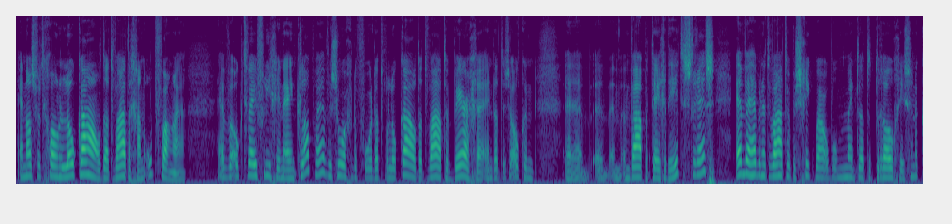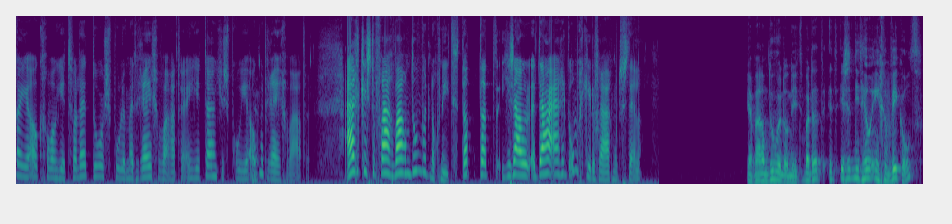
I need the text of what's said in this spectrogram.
En als we het gewoon lokaal dat water gaan opvangen hebben we ook twee vliegen in één klap. Hè. We zorgen ervoor dat we lokaal dat water bergen. En dat is ook een, uh, een, een, wapen tegen de hittestress. En we hebben het water beschikbaar op het moment dat het droog is. En dan kan je ook gewoon je toilet doorspoelen met regenwater. En je tuintje sproeien ook met regenwater. Eigenlijk is de vraag, waarom doen we het nog niet? Dat, dat, je zou daar eigenlijk de omgekeerde vraag moeten stellen. Ja, waarom doen we het nog niet? Maar dat, is het niet heel ingewikkeld?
